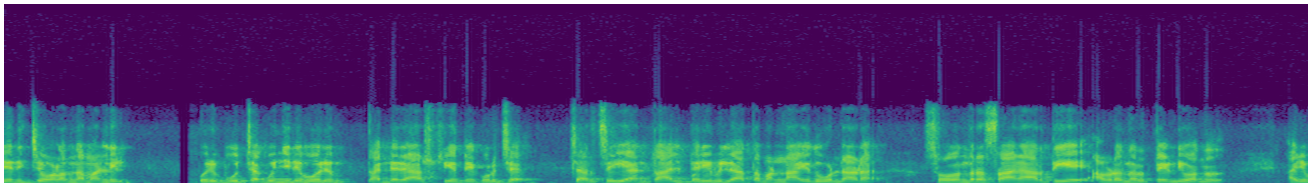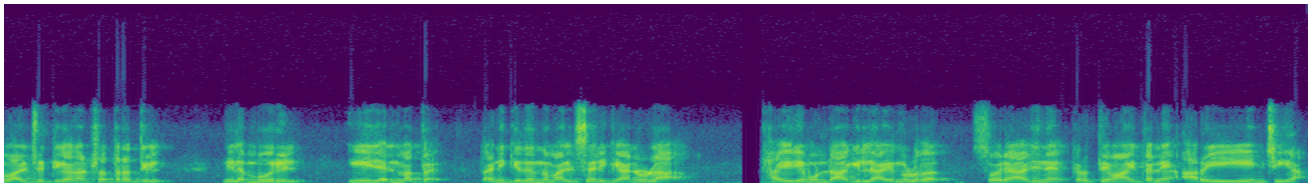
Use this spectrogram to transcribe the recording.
ജനിച്ചു വളർന്ന മണ്ണിൽ ഒരു പൂച്ചക്കുഞ്ഞിന് പോലും തന്റെ രാഷ്ട്രീയത്തെക്കുറിച്ച് ചർച്ച ചെയ്യാൻ താല്പര്യമില്ലാത്ത മണ്ണായതുകൊണ്ടാണ് സ്വതന്ത്ര സ്ഥാനാർത്ഥിയെ അവിടെ നിർത്തേണ്ടി വന്നത്. അരിവാൾ ചുറ്റിക നക്ഷത്രത്തിൽ നിലമ്പൂരിൽ ഈ ജന്മത്ത് തനിക്ക് നിന്ന് മത്സരിക്കാനുള്ള ധൈര്യമുണ്ടാകില്ല എന്നുള്ളത് സ്വരാജിന് കൃത്യമായി തന്നെ അറിയുകയും ചെയ്യാം.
